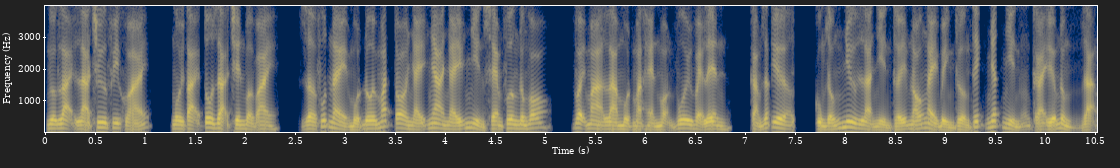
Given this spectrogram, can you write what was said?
Ngược lại là chư phi khoái, ngồi tại tô dạ trên bờ vai, giờ phút này một đôi mắt to nháy nha nháy nhìn xem phương đông võ, vậy mà là một mặt hèn mọn vui vẻ lên, cảm giác kia, cũng giống như là nhìn thấy nó ngày bình thường thích nhất nhìn cái hiếm đồng dạng.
